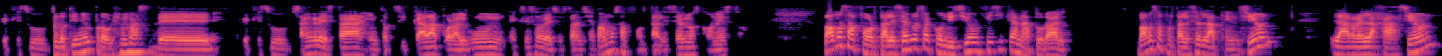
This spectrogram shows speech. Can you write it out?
que su, cuando tienen problemas de, que su sangre está intoxicada por algún exceso de sustancia. Vamos a fortalecernos con esto. Vamos a fortalecer nuestra condición física natural. Vamos a fortalecer la tensión, la relajación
